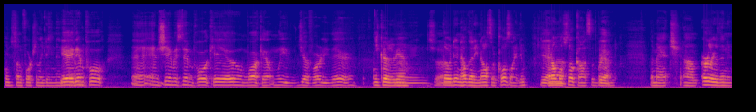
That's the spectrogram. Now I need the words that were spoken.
he just unfortunately didn't. Yeah, he didn't pull, uh, and Sheamus didn't pull a KO and walk out and leave Jeff Hardy there. He could have, yeah. I mean, so, Though it didn't help that he also clotheslined him. yeah, and almost no. still cost the brand the match um, earlier than it,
